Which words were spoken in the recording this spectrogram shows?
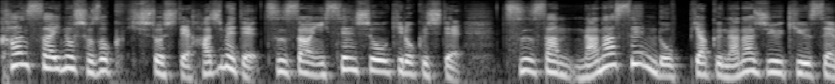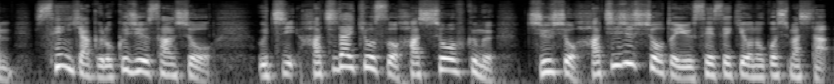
関西の所属機種として初めて通算1000勝を記録して通算7679戦1163勝。うち八大競争8勝を含む重賞80勝という成績を残しました。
